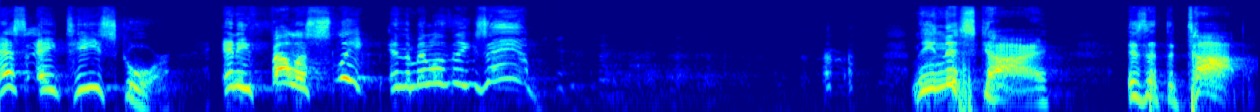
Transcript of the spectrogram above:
SAT score and he fell asleep in the middle of the exam. I mean, this guy is at the top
